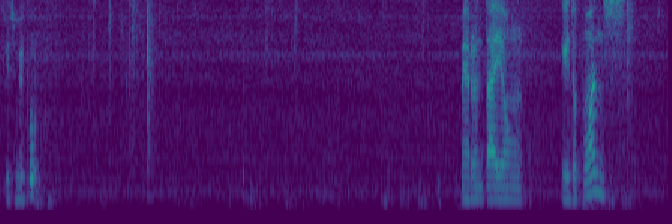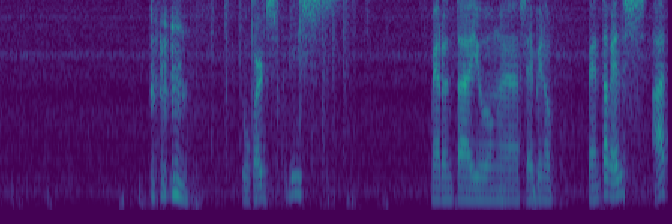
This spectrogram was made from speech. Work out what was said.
Excuse me po. Meron tayong Eight of Wands. Two cards, please. Meron tayong ah, Seven of Pentacles at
